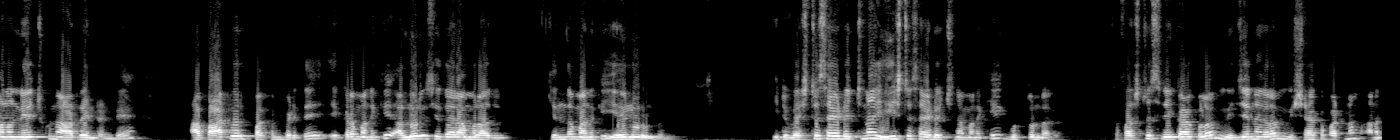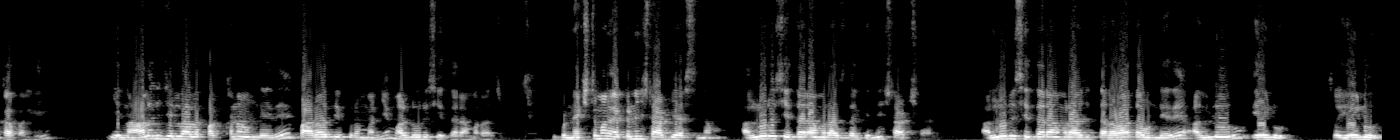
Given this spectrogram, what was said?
మనం నేర్చుకున్న ఆర్డర్ ఏంటంటే ఆ పార్ట్ వర్క్ పక్కన పెడితే ఇక్కడ మనకి అల్లూరి సీతారామరాజు కింద మనకి ఏలూరు ఉంటుంది. ఇటు వెస్ట్ సైడ్ వచ్చినా ఈస్ట్ సైడ్ వచ్చినా మనకి గుర్తుండాలి. So first Srikakulam Vizianagaram Visakhapatnam Anakapalli. ఈ నాలుగు జిల్లాల పక్కన ఉండేది పార్వతీపురమణ్యం అల్లూరి సీతారామరాజు. ఇప్పుడు నెక్స్ట్ మనం ఎక్కడి నుంచి స్టార్ట్ చేస్తున్నాం? అల్లూరి సీతారామరాజు దగ్గర నుంచి స్టార్ట్ చేయాలి. అల్లూరి సీతారామరాజు తర్వాత ఉండేది అల్లూరు ఏలూరు. సో ఏలూరు.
